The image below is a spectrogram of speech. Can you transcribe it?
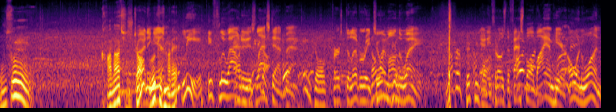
우승 가나 진짜? 왜 Riding 이렇게 in, 잘해? Lee. He flew out in his last at bat. Angels. First delivery to him on the way. Number 51. And he throws the fastball by him here, 0 1.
